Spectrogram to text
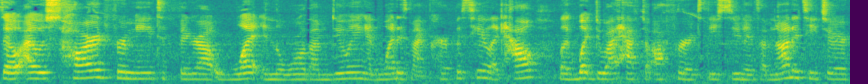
So I was hard for me to figure out what in the world I'm doing and what is my purpose here. Like how, like what do I have to offer to these students? I'm not a teacher.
